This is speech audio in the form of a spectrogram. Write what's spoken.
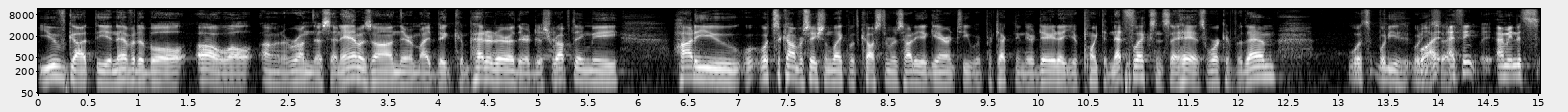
you've got the inevitable. Oh well, I'm going to run this in Amazon. They're my big competitor. They're disrupting me. How do you? What's the conversation like with customers? How do you guarantee we're protecting their data? You point to Netflix and say, hey, it's working for them. What's what do you what Well, do you say? I, I think I mean it's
